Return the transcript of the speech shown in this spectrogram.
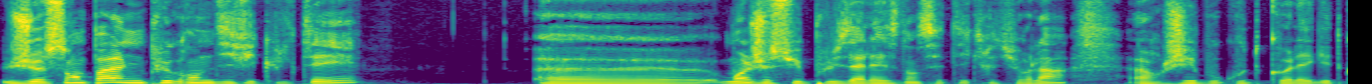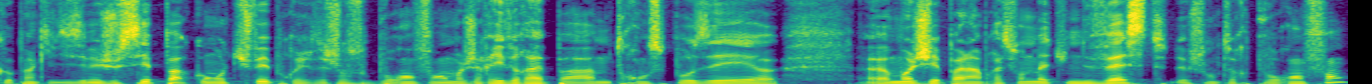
Je sens pas une plus grande difficulté. Euh, moi, je suis plus à l'aise dans cette écriture-là. Alors, j'ai beaucoup de collègues et de copains qui disaient, mais je sais pas comment tu fais pour écrire des chansons pour enfants. Moi, j'arriverai pas à me transposer. Euh, euh, moi, j'ai pas l'impression de mettre une veste de chanteur pour enfants.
